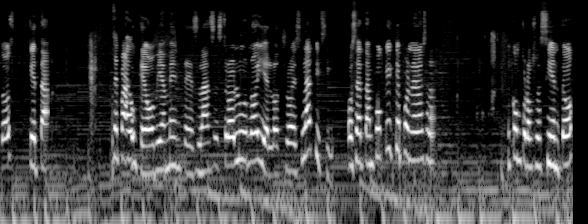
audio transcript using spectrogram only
dos que ta- separado, que obviamente es Lance Stroll 1 y el otro es Latifi. O sea, tampoco hay que ponernos a compró su asiento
